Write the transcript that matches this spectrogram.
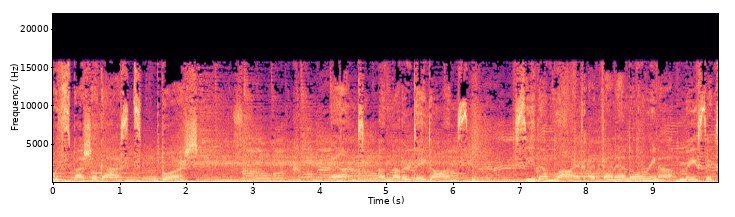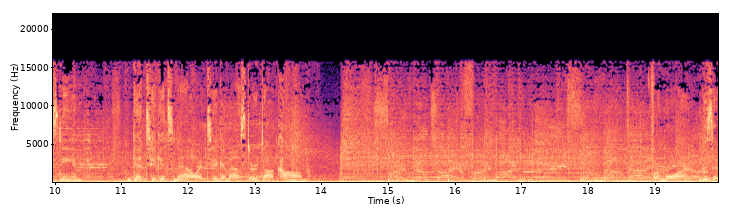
with special guests Bush. And Another Day Dawns. See them live at Van Andel Arena May 16th. Get tickets now at Ticketmaster.com. For more, visit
